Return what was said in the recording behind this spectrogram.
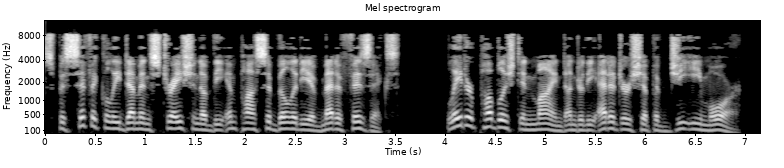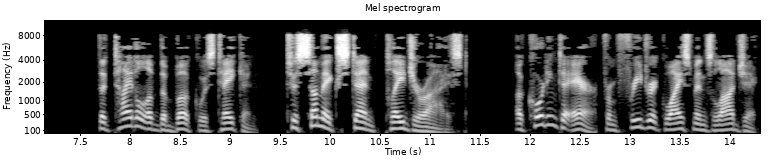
specifically Demonstration of the Impossibility of Metaphysics—later published in Mind under the editorship of G. E. Moore. The title of the book was taken, "...to some extent plagiarized." According to Ayer from Friedrich Waismann's Logik,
